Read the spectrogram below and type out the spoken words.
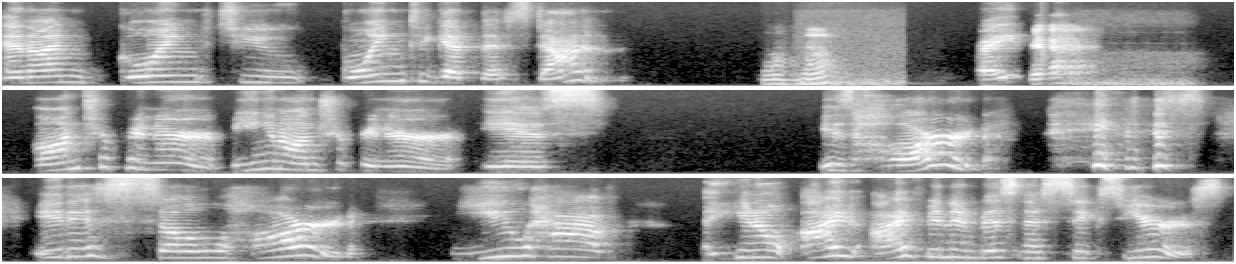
and i'm going to going to get this done mm-hmm. right yeah entrepreneur being an entrepreneur is is hard. It is it is so hard. You have you know i i've been in business six years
